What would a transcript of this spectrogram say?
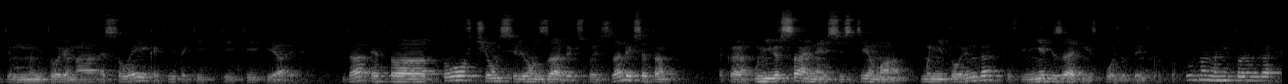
где мы мониторим а, SLA, какие-то KPI да, это то, в чем силен Zabbix. То есть Zabbix это такая универсальная система мониторинга, то есть ее не обязательно использовать для инфраструктурного мониторинга.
